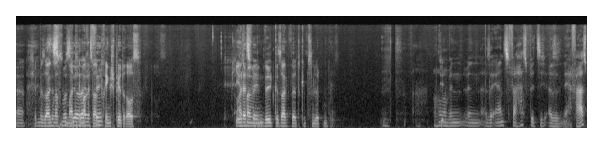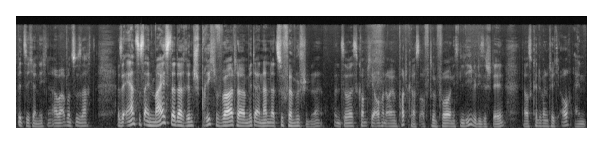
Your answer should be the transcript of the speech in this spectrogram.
Ja. Ich habe mir sagen lassen, manche machen da ein Trinkspiel draus. Jedes Mal, wenn wild gesagt wird, gibt es einen Lütten. Auch immer, wenn, wenn, also Ernst verhaspelt sich, also er verhaspelt sich ja nicht, ne, aber ab und zu sagt, also Ernst ist ein Meister darin, Sprichwörter miteinander zu vermischen. Ne? Und sowas kommt hier auch in eurem Podcast oft drin vor und ich liebe diese Stellen. Daraus könnte man natürlich auch ein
